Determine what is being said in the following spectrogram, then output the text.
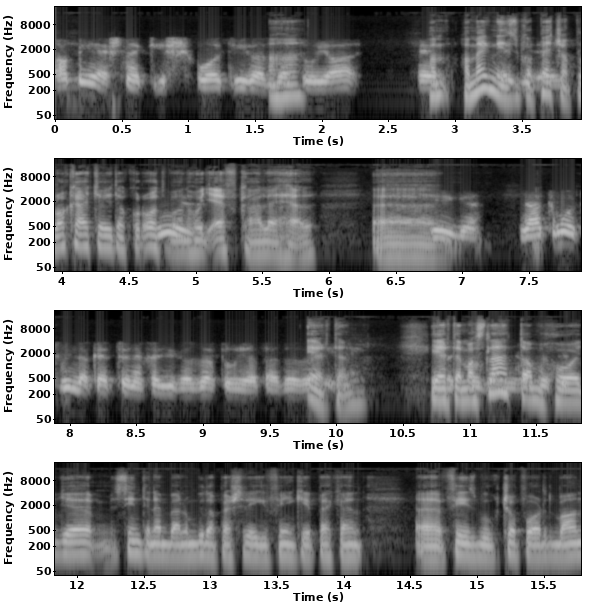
a BS-nek is volt igazgatója. Egy, ha, ha megnézzük egy, a Pecsa plakátjait, akkor ott van, hogy FK Lehel. Igen. De hát volt mind a kettőnek az igazgatója. Tehát az Értem. Értem, azt láttam, hogy szintén ebben a Budapest régi fényképeken Facebook csoportban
